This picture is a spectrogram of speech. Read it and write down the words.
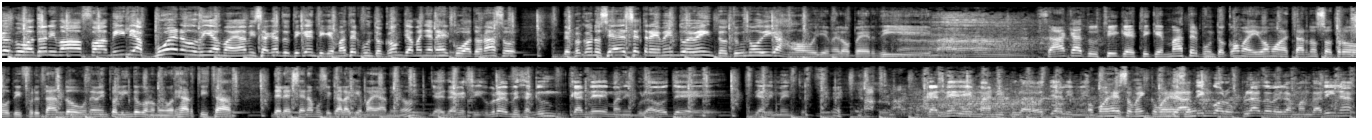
95 Cubatón y más familia. Buenos días, Miami. Saca tu ticket en ticketmaster.com. Ya mañana es el cubatonazo. Después, cuando sea ese tremendo evento, tú no digas, oye, me lo perdí, man. Saca tus tickets, ticketmaster.com. Ahí vamos a estar nosotros disfrutando un evento lindo con los mejores artistas de la escena musical aquí en Miami, ¿no? Ya está que sí. Hombre, me saqué un carnet de manipulador de, de alimentos. un carnet de manipulador de alimentos. ¿Cómo es eso, men? ¿Cómo es Ya eso? tengo a los plátanos y las mandarinas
